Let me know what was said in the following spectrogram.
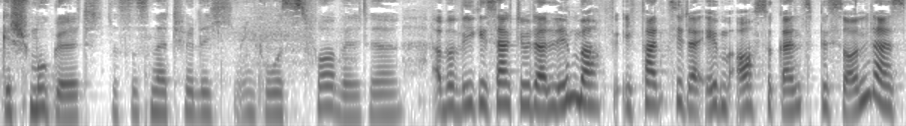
geschmuggelt. Das ist natürlich ein großes Vorbild. Ja. Aber wie gesagt, Jutta Limbach, ich fand sie da eben auch so ganz besonders,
